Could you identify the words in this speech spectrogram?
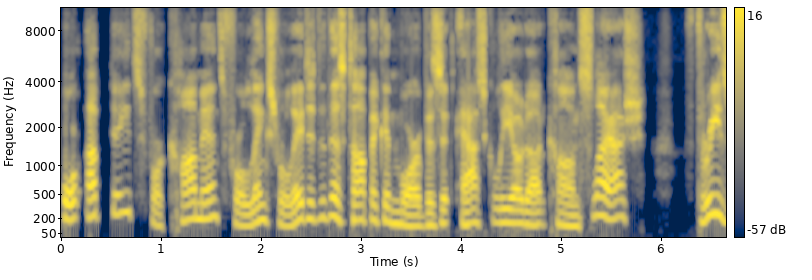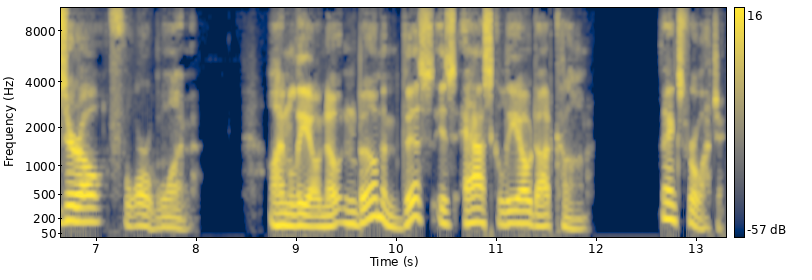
For updates, for comments, for links related to this topic and more, visit askleo.com slash 3041. I'm Leo Notenboom, and this is AskLeo.com. Thanks for watching.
